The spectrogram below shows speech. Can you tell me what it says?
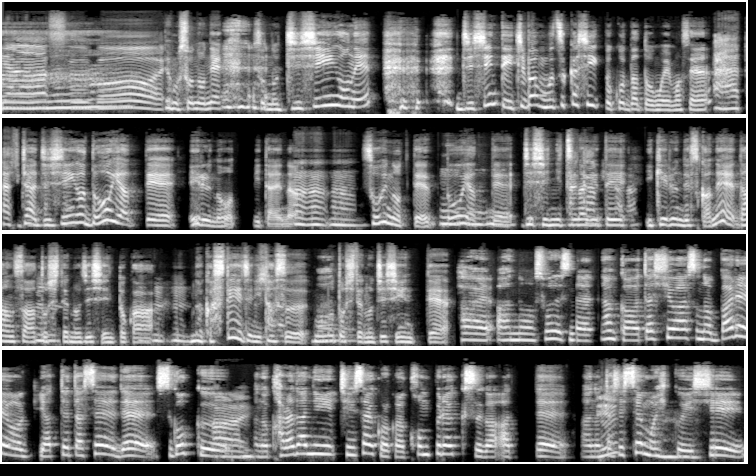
い いやー、すごい。でもそのね、その自信をね、自信って一番難しいとこだと思いません？ああ、確かに。じゃあ自信をどうやって得るの？みたいな。うんうんうん。そういうのってどうやっうんうんうて自信につなげていけるんですかね？ダンサーとしての自信とかう。んうんなんかステージに立つものとしての自信って。はい、あの、そうですね。なんか私はそのバレエをやってたせいで、すごく、はいあの、体に小さい頃からコンプレックスがあって、あの、え？私背も低いし、え？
